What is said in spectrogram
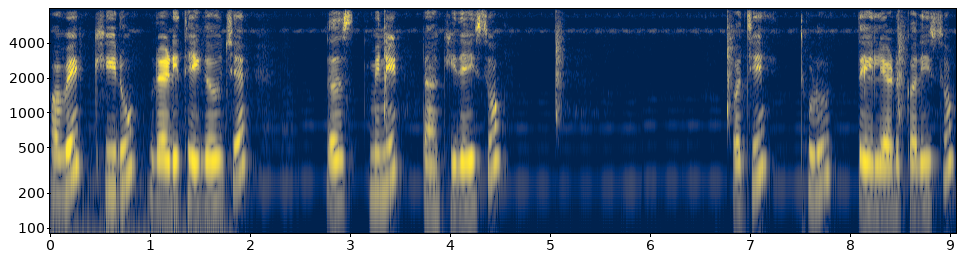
હવે ખીરું રેડી થઈ ગયું છે. દસ મિનિટ ઢાંકી દઈશું. પછી થોડું તેલ એડ કરીશું.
